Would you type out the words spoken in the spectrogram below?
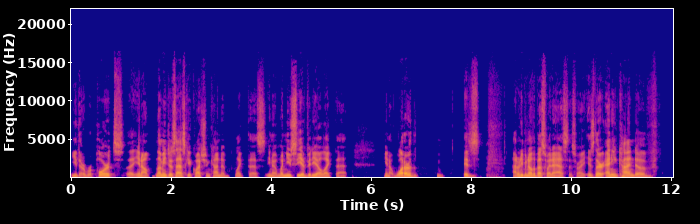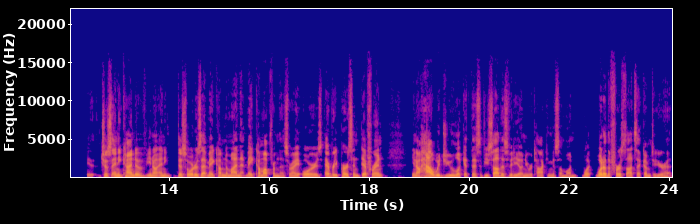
either reports. Uh, you know, let me just ask you a question, kind of like this. You know, when you see a video like that, you know, what are the, is I don't even know the best way to ask this. Right? Is there any kind of Eh, just any kind of you know any disorders that may come to mind that may come up from this right? Or is every person different? You know how would you look at this if you saw this video and you were talking to someone? What what are the first thoughts that come to your head?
